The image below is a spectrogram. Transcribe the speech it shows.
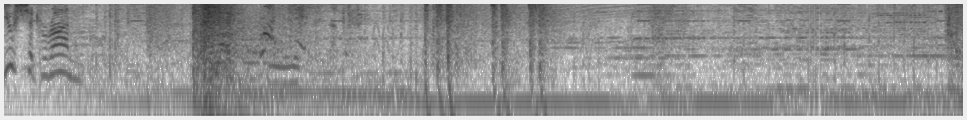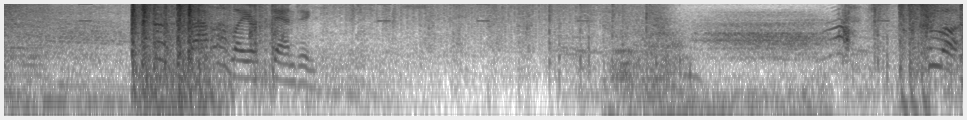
You should run. Last player standing. Clutch.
